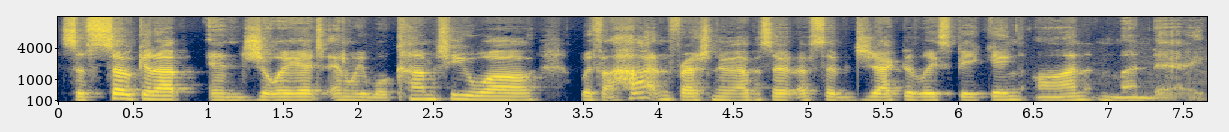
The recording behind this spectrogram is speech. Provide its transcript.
So soak it up, enjoy it, and we will come to you all with a hot and fresh new episode of CBJectively Speaking on Monday.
